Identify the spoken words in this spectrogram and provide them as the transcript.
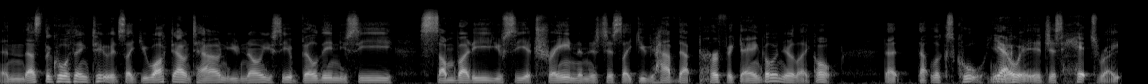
and that's the cool thing too it's like you walk downtown you know you see a building you see somebody you see a train and it's just like you have that perfect angle and you're like oh that that looks cool you Yeah. know it, it just hits right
